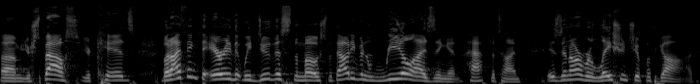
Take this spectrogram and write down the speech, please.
um, your spouse, your kids. But I think the area that we do this the most, without even realizing it half the time, is in our relationship with God.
